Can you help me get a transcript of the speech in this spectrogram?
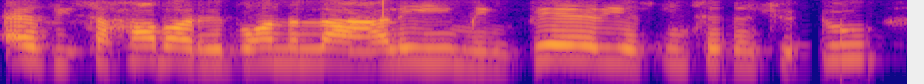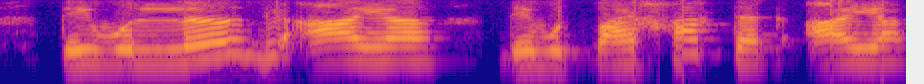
as the Sahaba Ridwanullah alayhim in various incidents should do, they will learn the ayah, they would by heart that ayah,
